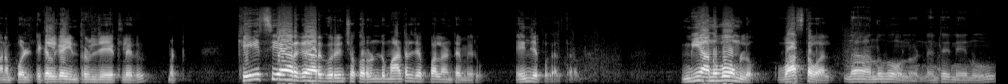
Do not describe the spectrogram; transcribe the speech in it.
మనం పొలిటికల్గా ఇంటర్వ్యూ చేయట్లేదు బట్ కేసీఆర్ గారి గురించి ఒక రెండు మాటలు చెప్పాలంటే మీరు ఏం చెప్పగలుగుతారు? మీ అనుభవంలో వాస్తవాలు. నా అనుభవంలో అండి. అంటే నేను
